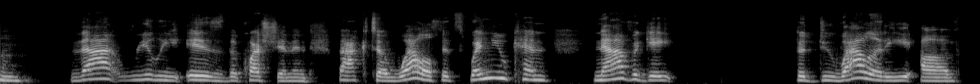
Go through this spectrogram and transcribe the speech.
Mm. That really is the question. And back to wealth, it's when you can navigate the duality of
